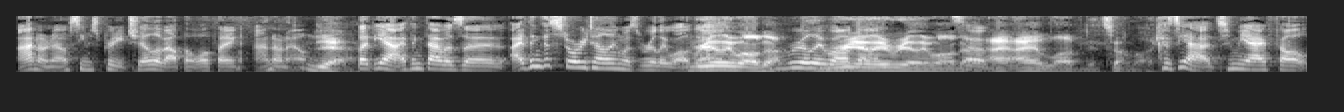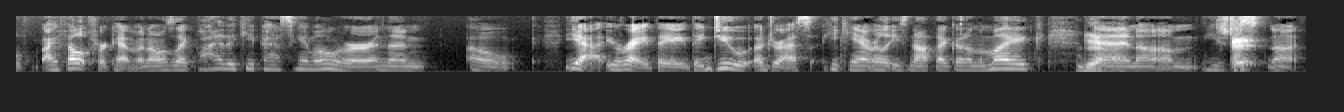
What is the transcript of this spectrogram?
I don't know, seems pretty chill about the whole thing. I don't know. Yeah. But yeah, I think that was a I think the storytelling was really well done. Really well done. Really well really, done. really really well So- done. I, I loved it so much. because yeah to me i felt i felt for kevin i was like why do they keep passing him over and then oh yeah you're right they they do address he can't really he's not that good on the mic Yeah. and um he's just And- not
